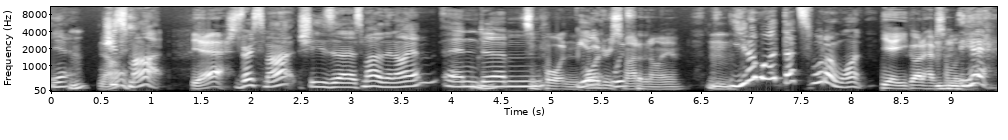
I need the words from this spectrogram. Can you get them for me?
yeah. Hmm? Nice. She's smart. Yeah. She's very smart. She's uh, smarter than I am, and um, It's important. yeah, Audrey's we've- smarter than I am. You know what? That's what I want. Yeah, you got to have someone Yeah,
